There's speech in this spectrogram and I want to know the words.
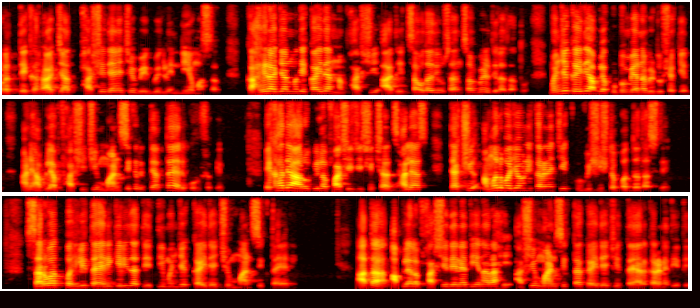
प्रत्येक राज्यात फाशी देण्याचे वेगवेगळे नियम असतात. काही राज्यांमध्ये कैद्यांना फाशी आधी चौदा दिवसांचा वेळ दिला जातो. म्हणजे कैदी आपल्या कुटुंबियांना भेटू शकेल आणि आपल्या फाशीची मानसिकरित्या तयारी करू शकेल. एखाद्या आरोपीला फाशीची शिक्षा झाल्यास त्याची अंमलबजावणी करण्याची एक विशिष्ट पद्धत असते. सर्वात पहिली तयारी केली जाते ती म्हणजे कैद्याची मानसिक तयारी. आता आपल्याला फाशी देण्यात येणार आहे अशी मानसिकता कैद्याची तयार करण्यात येते.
